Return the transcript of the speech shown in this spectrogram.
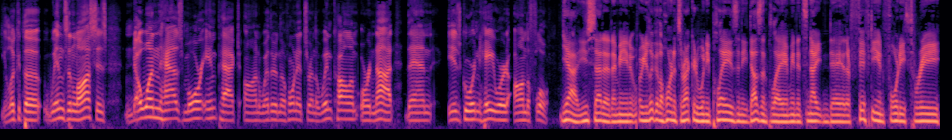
you look at the wins and losses, no one has more impact on whether the Hornets are in the win column or not than is Gordon Hayward on the floor. Yeah, you said it. I mean, or you look at the Hornets record when he plays and he doesn't play. I mean, it's night and day. They're 50 and 43.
